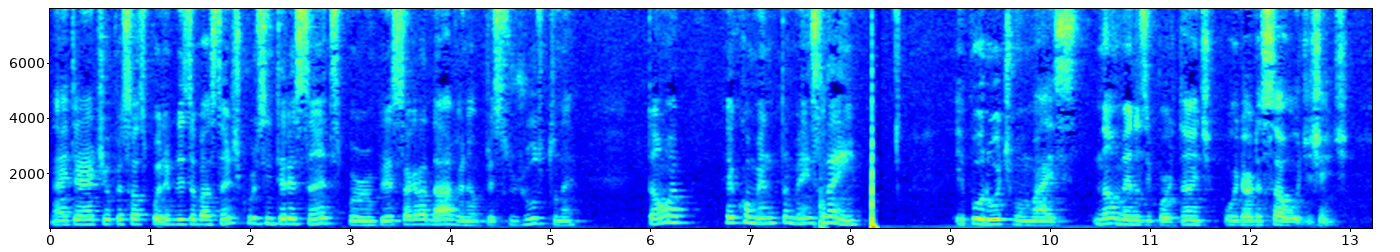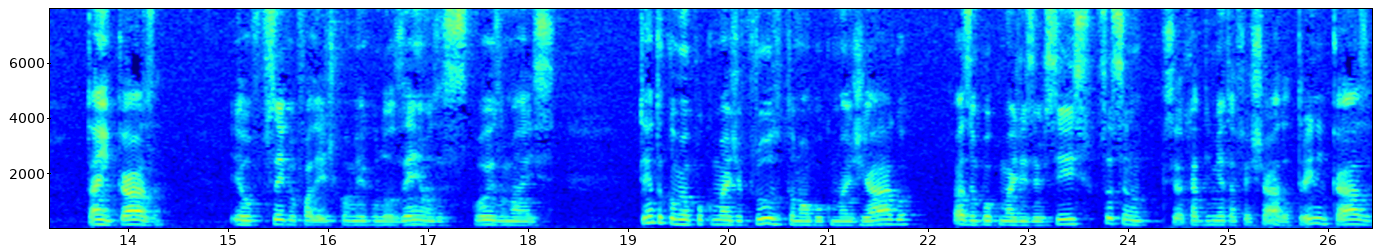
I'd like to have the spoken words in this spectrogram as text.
Na internet o pessoal disponibiliza bastante cursos interessantes por um preço agradável, né? Um preço justo, né? Então eu recomendo também isso daí. E por último, mas não menos importante, cuidar da saúde, gente. Tá em casa? Eu sei que eu falei de comer guloseimas, essas coisas, mas tenta comer um pouco mais de fruta, tomar um pouco mais de água, fazer um pouco mais de exercício. Se você não, se a academia está fechada, treina em casa,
